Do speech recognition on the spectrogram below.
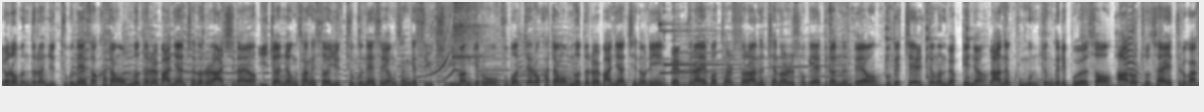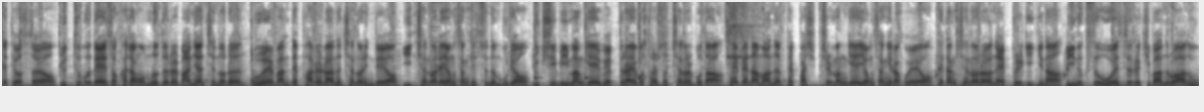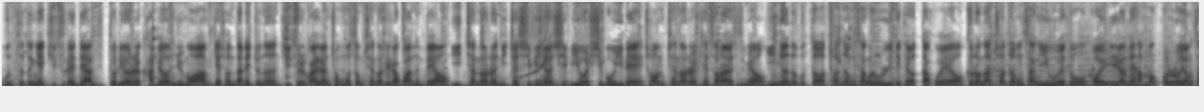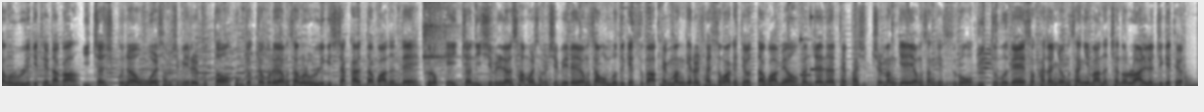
여러분들은 유튜브 내에서 가장 업로드를 많이 한 채널을 아시나요? 이전 영상에서 유튜브 내에서 영상 개수 62만 개로 두 번째로 가장 업로드를 많이 한 채널인 Webdriver Torso라는 채널을 소개해드렸는데요. 도대체 1등은 몇 개냐? 라는 궁금증들이 보여서 바로 조사에 들어가게 되었어요. 유튜브 내에서 가장 업로드를 많이 한 채널은 로엘반데파르라는 채널인데요. 이 채널의 영상 개수는 무려 62만 개의 Webdriver Torso 채널보다 3배나 많은 187만 개의 영상이라고 해요. 해당 채널은 애플 기기나 리눅스 OS를 기반으로 한 우분투 등의 기술에 대한 tutorial을 가벼운 유머와 함께 전달해주는 기술 관련 정보성 채널이라고 하는데요. 이 채널은 2012년 12월 15일에 처음 채널을 개설하였으며 2년 후부터 첫 영상을 올리게 되었다고 해요. 그러나 첫 영상 이후에도 거의 1년에 한 번꼴로 영상을 올리게 되다가 2019년 5월 31일부터 본격적으로 영상을 올리기 시작하였다고 하는데 그렇게 2021년 3월 30일에 영상 업로드 개수가 100만 개를 달성하게 되었다고 하며 현재는 187만 개의 영상 개수로 유튜브 내에서 가장 영상이 많은 채널로 알려지게 되었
